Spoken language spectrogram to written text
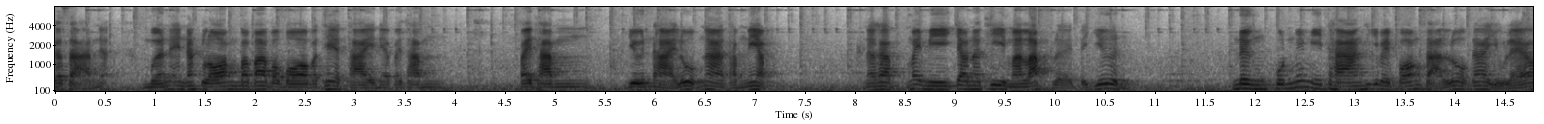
กสารเนี่ยเหมือนไอ้นักร้องบ้าๆบอๆประเทศไทยเนี่ยไปทำไปทำยืนถ่ายรูปหน้าทำเนียบนะครับ ไม่มีเจ้าหน้าที่มารับเลยไปยื่นหนึ่งคุณไม่มีทางที่จะไปฟ้องศาลโลกได้อยู่แล้ว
